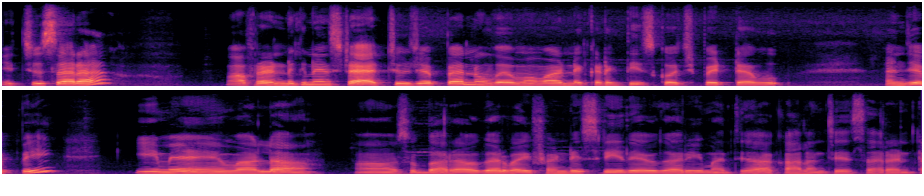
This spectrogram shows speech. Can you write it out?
ఇది చూసారా? మా ఫ్రెండ్కి నేను స్టాచ్యూ చెప్పాను నువ్వేమో వాడిని ఇక్కడికి తీసుకొచ్చి పెట్టావు అని చెప్పి. ఈమె వాళ్ళ సుబ్బారావు గారి వైఫ్ అండి. శ్రీదేవి గారు ఈ మధ్య కాలం చేశారంట.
